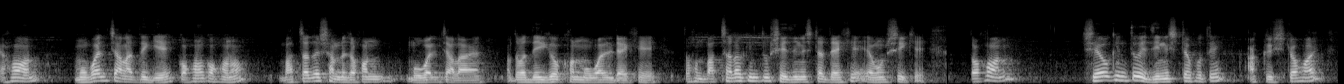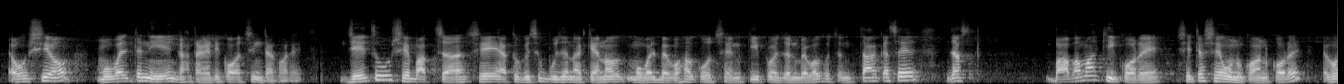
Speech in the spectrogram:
এখন মোবাইল চালাতে গিয়ে কখনো কখনো বাচ্চাদের সামনে যখন মোবাইল চালায় অথবা দীর্ঘক্ষণ মোবাইল দেখে, তখন বাচ্চারাও কিন্তু সেই জিনিসটা দেখে এবং শিখে। তখন সেও কিন্তু এই জিনিসটার প্রতি আকৃষ্ট হয় এবং সেও মোবাইলটা নিয়ে ঘাঁটাঘাঁটি করার চিন্তা করে। যেহেতু সে বাচ্চা, সে এত কিছু বুঝে না কেন মোবাইল ব্যবহার করছেন, কি প্রয়োজন ব্যবহার করছেন, তার কাছে জাস্ট বাবা মা কি করে সেটা সে অনুকরণ করে এবং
